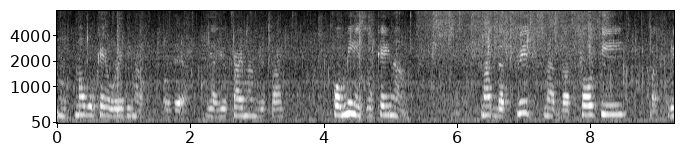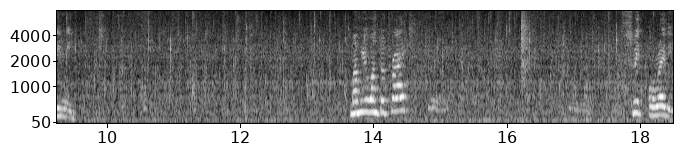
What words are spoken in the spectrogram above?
Mm, now okay already now. okay. Yeah, you try, ma'am. You try. For me, it's okay now. Not that sweet, not that salty, but creamy. Mom, you want to try? Sweet already.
